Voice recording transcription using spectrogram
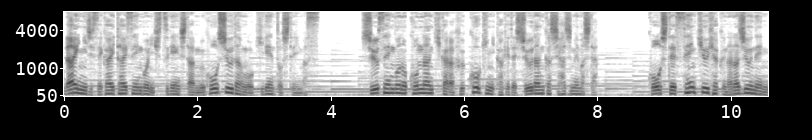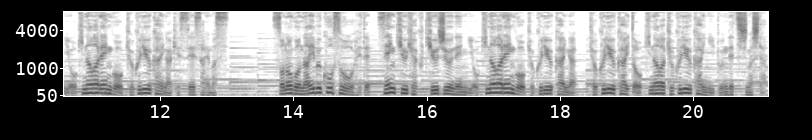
第二次世界大戦後に出現した無法集団を起源としています。終戦後の混乱期から復興期にかけて集団化し始めました。こうして1970年に沖縄連合極流会が結成されます。その後内部構想を経て1990年に沖縄連合極流会が極流会と沖縄極流会に分裂しました。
